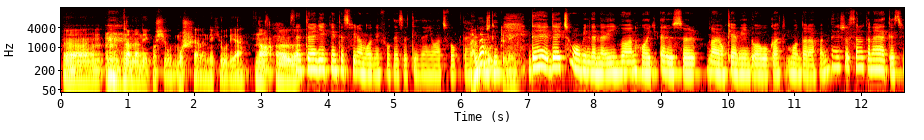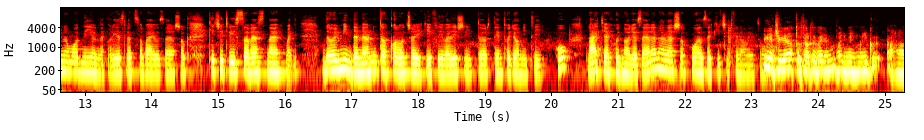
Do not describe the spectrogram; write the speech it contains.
nem lennék most jó, most sem lennék jó diák. Na, uh, Szerintem egyébként ez finomodni fog ez a 18 fok. Tehát nem most de, de egy csomó mindennel így van, hogy először nagyon kemény dolgokat mondanak meg, és aztán utána elkezd finomodni, jönnek a részletszabályozások, kicsit visszavesznek, meg, de hogy mindennel, mint a kalocsai kiflével is így történt, hogy amit így hopp, látják, hogy nagy az ellenállás, akkor ez egy kicsit finomítunk. Igen, csak én attól tartok, hogy, hogy mondjuk a,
